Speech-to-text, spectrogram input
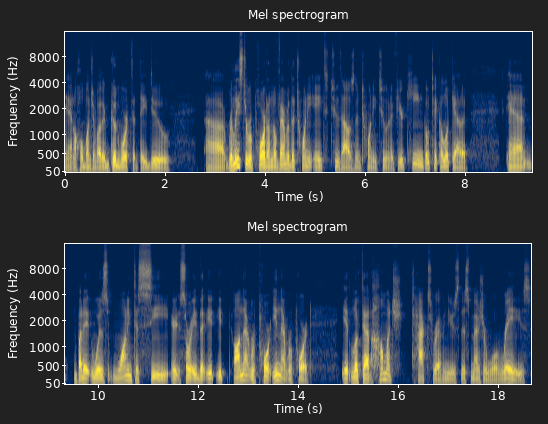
and a whole bunch of other good work that they do, uh, released a report on November the 28th, 2022. And if you're keen, go take a look at it. And but it was wanting to see, er, sorry, that it, it on that report, in that report, it looked at how much tax revenues this measure will raise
